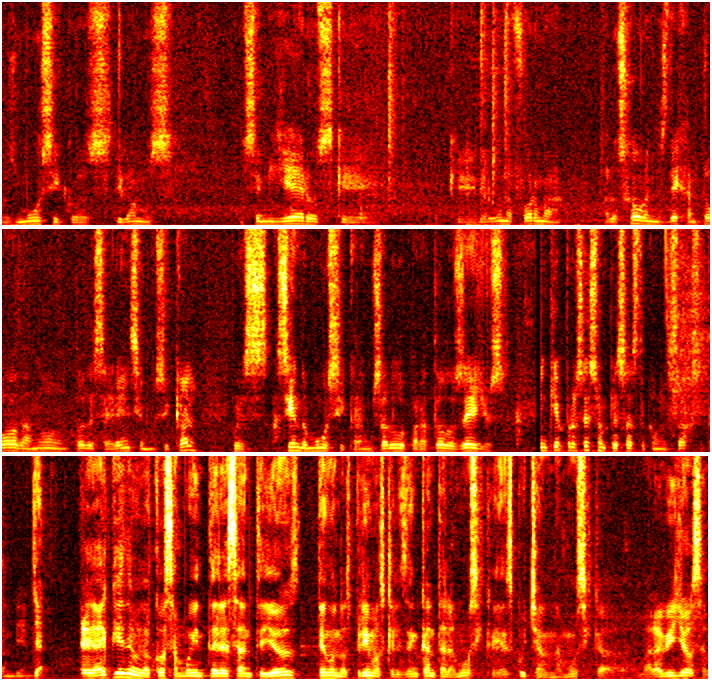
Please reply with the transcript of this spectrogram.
los músicos, digamos, los semilleros que, que, de alguna forma a los jóvenes dejan toda, ¿no? toda esa herencia musical, pues haciendo música. Un saludo para todos ellos. ¿En qué proceso empezaste con el saxo también? Ya, eh, aquí hay una cosa muy interesante. Yo tengo unos primos que les encanta la música y escuchan una música maravillosa.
